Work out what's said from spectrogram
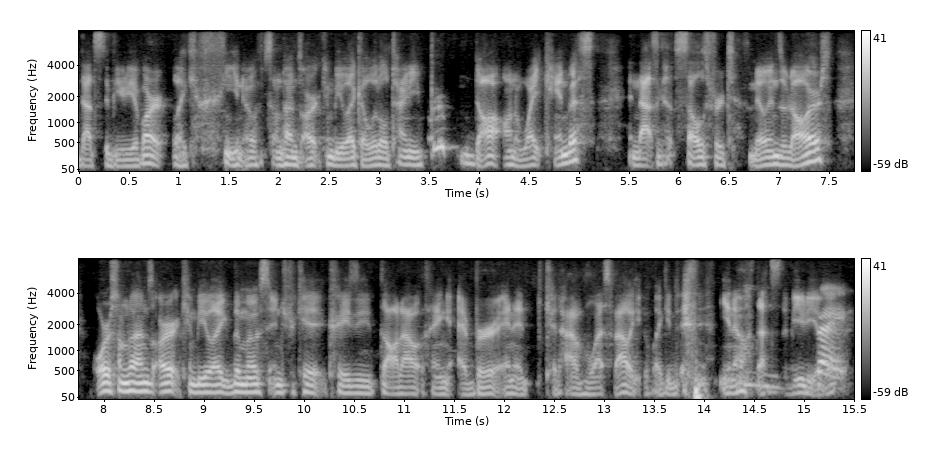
that's the beauty of art. Like you know sometimes art can be like a little tiny dot on a white canvas, and that sells for millions of dollars. Or sometimes art can be like the most intricate, crazy, thought out thing ever, and it could have less value. Like it, you know that's mm-hmm. the beauty right. of it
